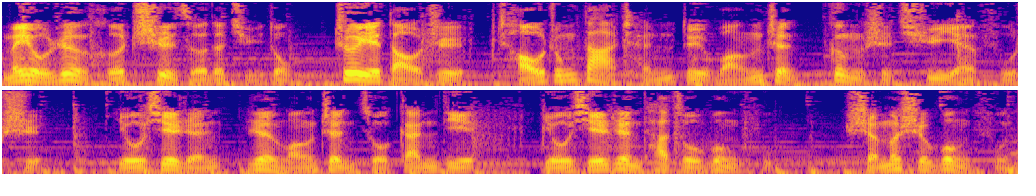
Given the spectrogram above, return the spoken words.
没有任何斥责的举动，这也导致朝中大臣对王振更是趋炎附势。有些人认王振做干爹，有些认他做瓮父。什么是瓮父呢？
